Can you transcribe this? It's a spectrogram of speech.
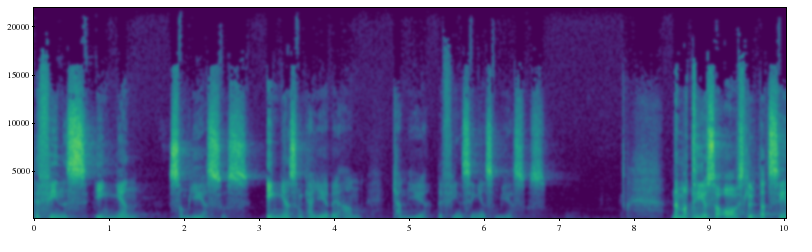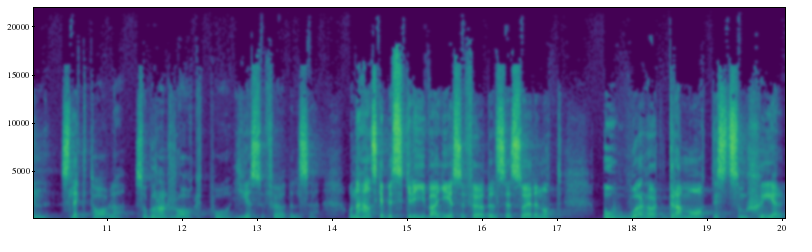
Det finns ingen som Jesus. Ingen som kan ge det han kan ge. Det finns ingen som Jesus. När Matteus har avslutat sin släkttavla så går han rakt på Jesu födelse. Och när han ska beskriva Jesu födelse så är det något oerhört dramatiskt som sker.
